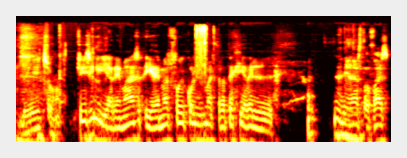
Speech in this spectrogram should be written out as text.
De hecho, sí, sí, y además, y además fue con la misma estrategia del, de Last of Us.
